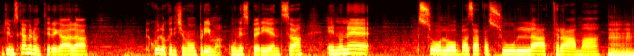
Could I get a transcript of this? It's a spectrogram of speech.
James Cameron ti regala quello che dicevamo prima, un'esperienza e non è solo basata sulla trama, Mm.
